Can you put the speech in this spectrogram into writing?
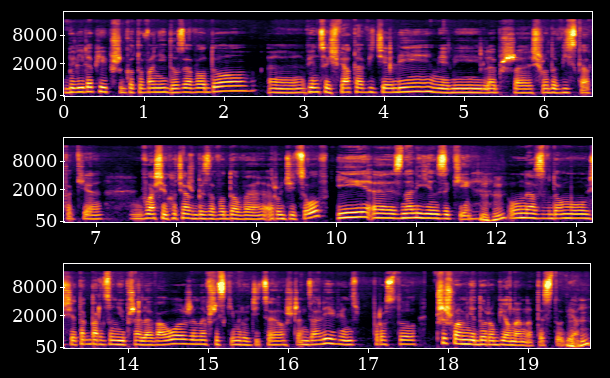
byli lepiej przygotowani do zawodu, e, więcej świata widzieli, mieli lepsze środowiska takie właśnie chociażby zawodowe rodziców i e, znali języki. Mhm. U nas w domu się tak bardzo nie przelewało, że na wszystkim rodzice oszczędzali, więc po prostu przyszłam niedorobiona na te studia. Mhm.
